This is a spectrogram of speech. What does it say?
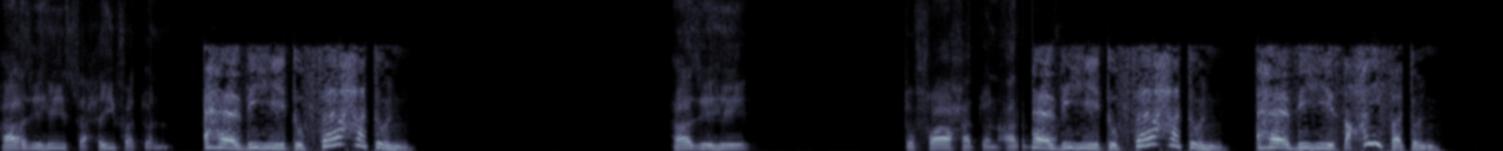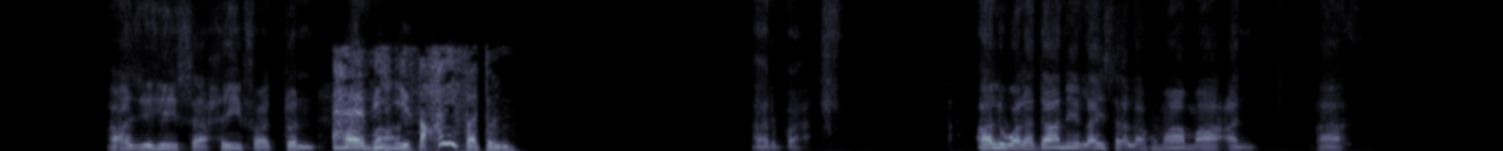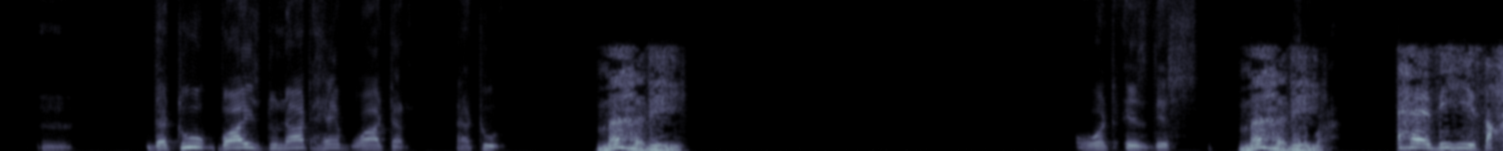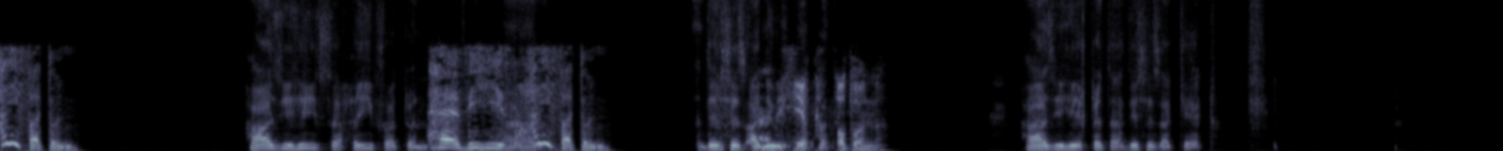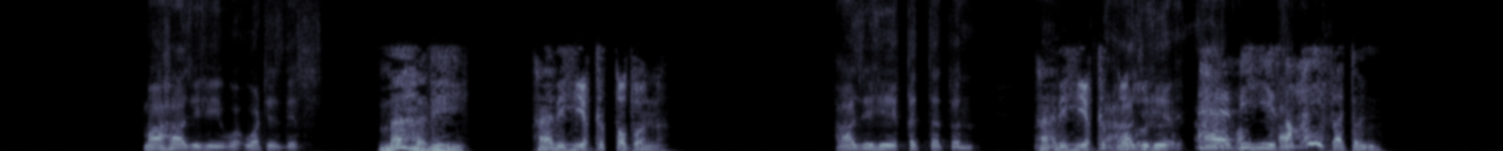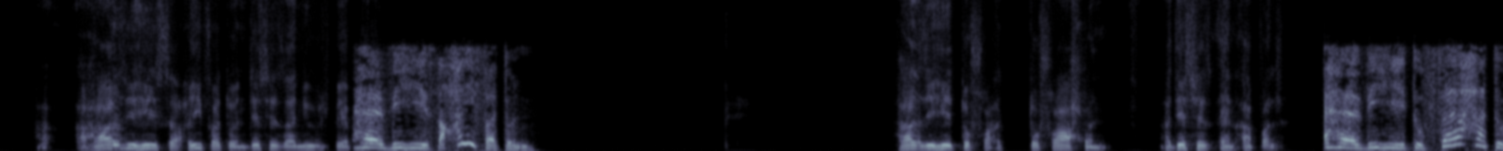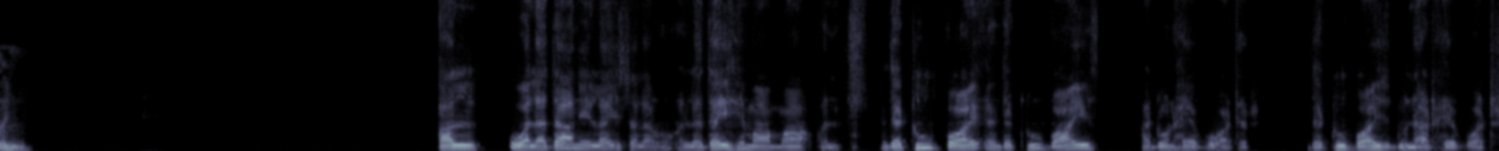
هذه صحيفة. هذه تفاحة. هذه تفاحة أربعة. هذه تفاحة. هذه صحيفة. هذه صحيفة هذه صحيفة. أربعة. الولدان ليس لهما ماء. mm, The two boys do not have water. Uh, two. ما هذه What is this? ما هذه أربعة. هذه صحيفة هذه صحيفة هذه آه. صحيفة This is a هذه newspaper. قطة هذه قطعة This is a cat. ما هذه Wh- What is this? ما هذه هذه قطة هذه قطة هذه قطة هذه. هذه. صحيفة هذه صحيفة This is a newspaper. هذه صحيفة هذه تفا- تفاح This is an apple. هذه تفاحة الولدان ليس له لديهما ماء. The two boy the two boys uh, don't have water. The two boys do not have water.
